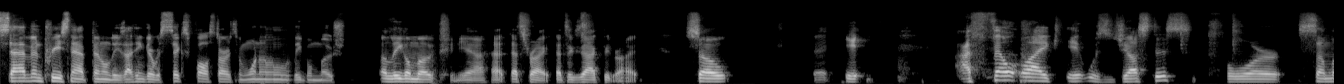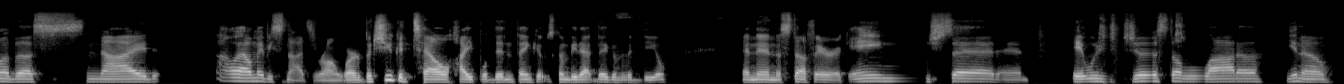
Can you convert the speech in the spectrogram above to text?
Seven pre-snap penalties. I think there was six false starts and one illegal motion. Illegal motion. Yeah, that, that's right. That's exactly right. So it I felt like it was justice for some of the snide. Oh, well, maybe snide's the wrong word, but you could tell Heupel didn't think it was going to be that big of a deal. And then the stuff Eric Ainge said, and it was just a lot of, you know,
